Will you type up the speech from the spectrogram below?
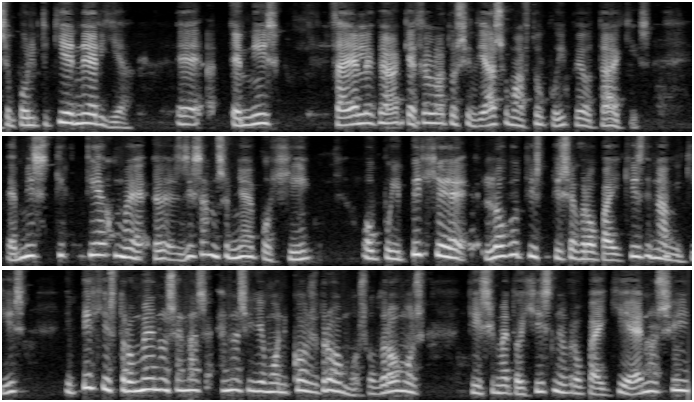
σε πολιτική ενέργεια. Ε, εμείς θα έλεγα και θέλω να το συνδυάσω με αυτό που είπε ο Τάκης. Εμείς τι, τι έχουμε, ε, ζήσαμε σε μια εποχή όπου υπήρχε λόγω της, της ευρωπαϊκής δυναμικής υπήρχε στρωμένος ένας, ένας ηγεμονικός δρόμος, ο δρόμος τη συμμετοχή στην Ευρωπαϊκή Ένωση,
